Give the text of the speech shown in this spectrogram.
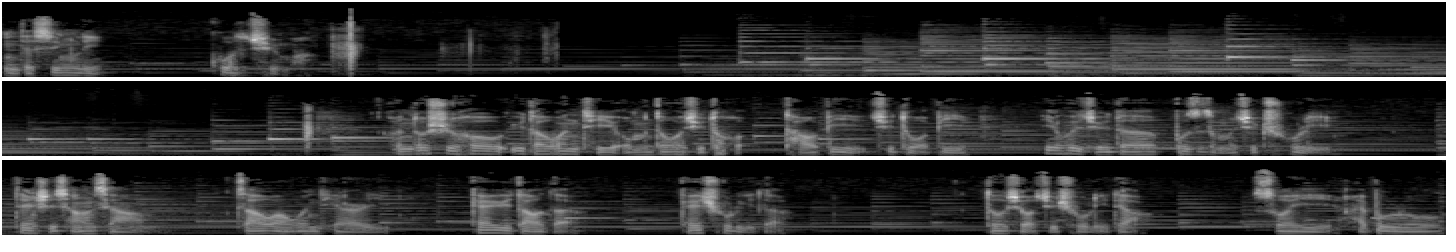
你的心里过得去吗？很多时候遇到问题，我们都会去逃逃避、去躲避，又会觉得不知怎么去处理。但是想想，早晚问题而已，该遇到的。该处理的都需要去处理掉，所以还不如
